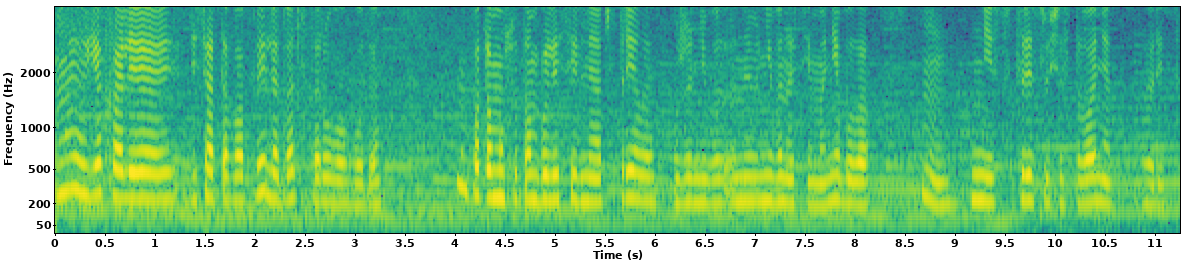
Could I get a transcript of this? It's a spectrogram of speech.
Мы уехали 10 апреля 22 года. Ну, потому что там были сильные обстрелы, уже нево- не- невыносимо. Не было ну, ни средств существования, как говорится.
